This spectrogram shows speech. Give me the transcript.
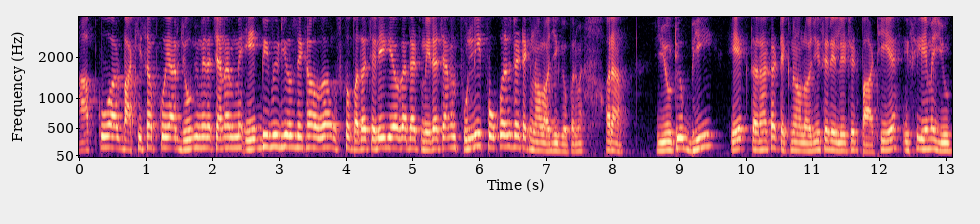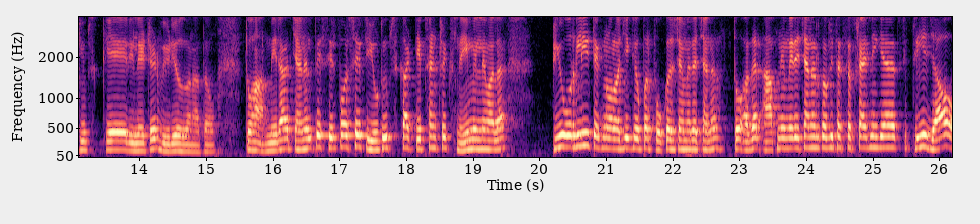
आपको और बाकी सबको यार जो भी मेरा चैनल में एक भी वीडियोस देखा होगा उसको पता चल गया होगा दैट मेरा चैनल फुल्ली फोकस्ड है टेक्नोलॉजी के ऊपर में। और हाँ यूट्यूब भी एक तरह का टेक्नोलॉजी से रिलेटेड पार्ट ही है इसीलिए मैं यूट्यूब के रिलेटेड वीडियोस बनाता हूँ। तो हाँ मेरा चैनल पे सिर्फ़ और सिर्फ़ यूट्यूब्स का टिप्स एंड ट्रिक्स नहीं मिलने वाला। है प्योरली टेक्नोलॉजी के ऊपर फोकस्ड है मेरा चैनल तो अगर आपने मेरे चैनल को अभी तक सब्सक्राइब नहीं किया है तो प्लीज़ जाओ।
